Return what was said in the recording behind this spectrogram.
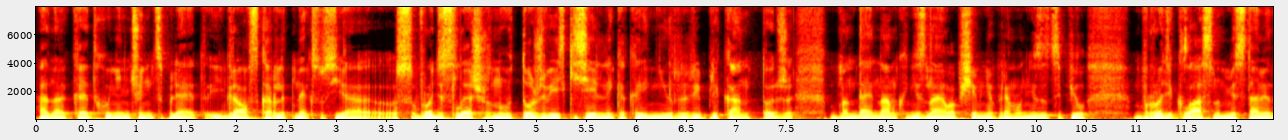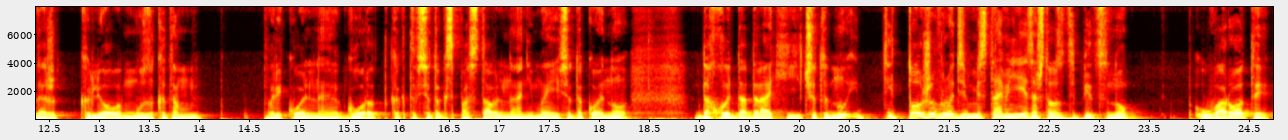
Она какая-то хуйня ничего не цепляет. Играл в Scarlet Nexus я, вроде слэшер, ну, тоже весь кисельный, как и Нир Репликант, тот же Бандай Намка, не знаю, вообще мне прям он не зацепил. Вроде классно, местами даже клево, музыка там прикольная, город, как-то все так поставлено, аниме и все такое, но доходит до драки, и что-то, ну, и, и тоже вроде местами есть за что зацепиться, но у вороты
